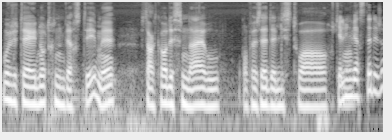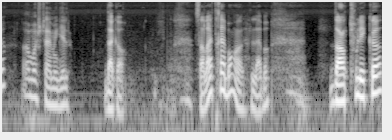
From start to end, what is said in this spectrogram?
Moi, j'étais à une autre université, mais c'était encore des séminaires où on faisait de l'histoire. Quelle université déjà? Ah, moi, j'étais à McGill. D'accord. Ça a l'air très bon euh, là-bas. Dans tous les cas,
